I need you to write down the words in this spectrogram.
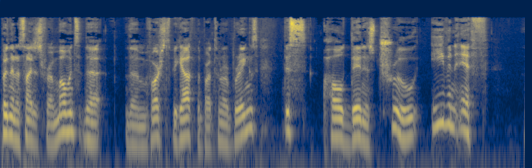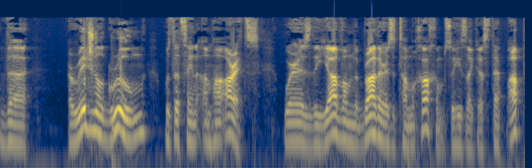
putting that aside just for a moment, the the Mepharshim speak out, the Bartenura brings, this whole din is true even if the original groom was, let's say, an Amha Aretz, whereas the Yavam, the brother, is a Talmud Chacham, so he's like a step up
